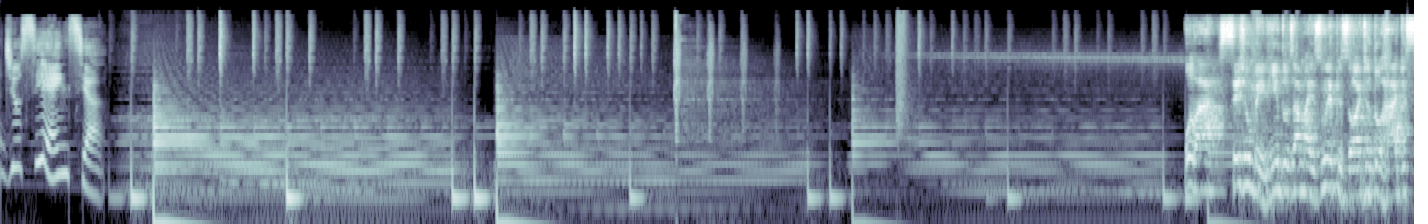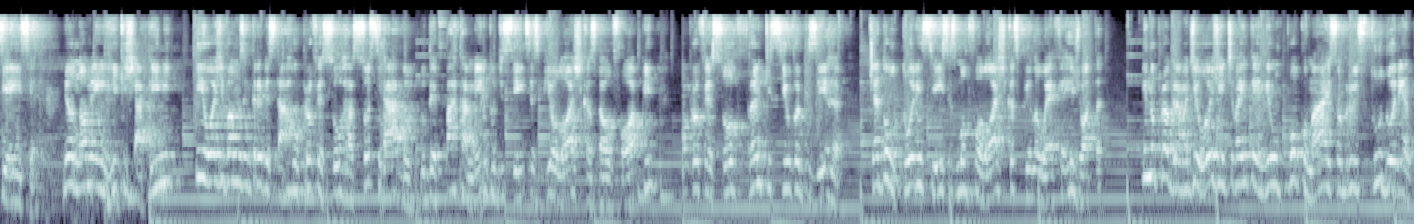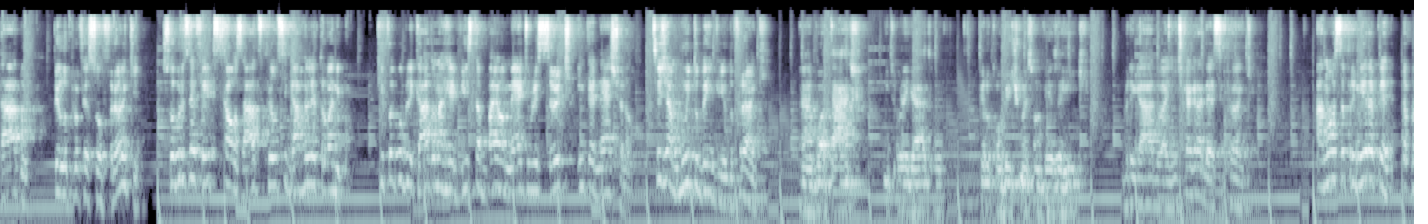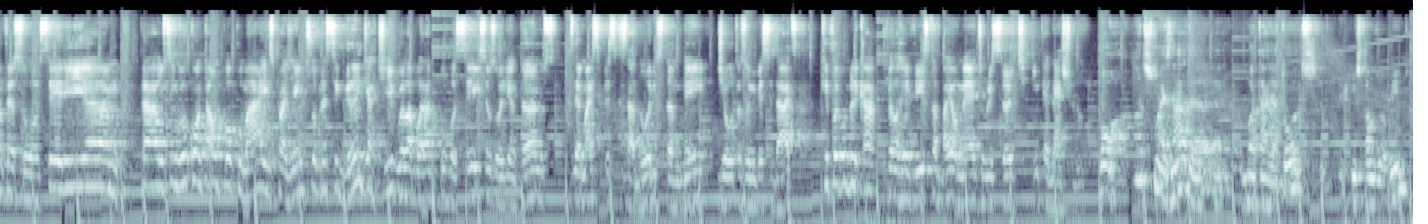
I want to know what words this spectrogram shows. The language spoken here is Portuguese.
Rádio Ciência. Olá, sejam bem-vindos a mais um episódio do Rádio Ciência. Meu nome é Henrique Chapini e hoje vamos entrevistar o professor associado do Departamento de Ciências Biológicas da UFOP, o professor Frank Silva Bezerra, que é doutor em Ciências Morfológicas pela UFRJ. E no programa de hoje a gente vai entender um pouco mais sobre o estudo orientado pelo professor Frank sobre os efeitos causados pelo cigarro eletrônico que foi publicado na revista Biomed Research International. Seja muito bem-vindo, Frank. Ah, boa tarde, muito obrigado pelo convite mais uma vez, Henrique. Obrigado, a gente que agradece, Frank. A nossa primeira pergunta, professor, seria para o senhor contar um pouco mais para a gente sobre esse grande artigo elaborado por você e seus orientandos, os demais pesquisadores também de outras universidades, que foi publicado pela revista Biomed Research International. Bom, antes de mais nada, boa tarde a todos que estão nos ouvindo.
